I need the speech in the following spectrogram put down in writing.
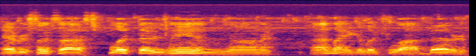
ever since I split those ends on it, I think it looks a lot better.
